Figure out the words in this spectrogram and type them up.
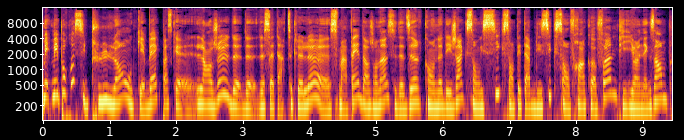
Mais, mais pourquoi c'est plus long au Québec? Parce que l'enjeu de, de, de, cet article-là, euh, ce matin, dans le journal, c'est de dire qu'on a des gens qui sont ici, qui sont établis ici, qui sont francophones. Puis il y a un exemple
